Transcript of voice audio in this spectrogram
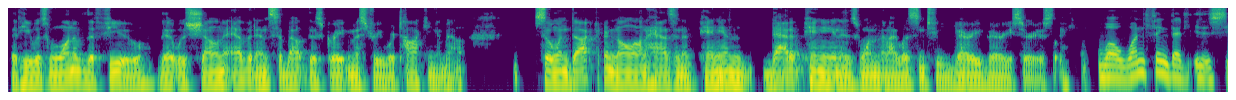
that he was one of the few that was shown evidence about this great mystery we're talking about. So when Dr. Nolan has an opinion, that opinion is one that I listen to very, very seriously. Well, one thing that is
